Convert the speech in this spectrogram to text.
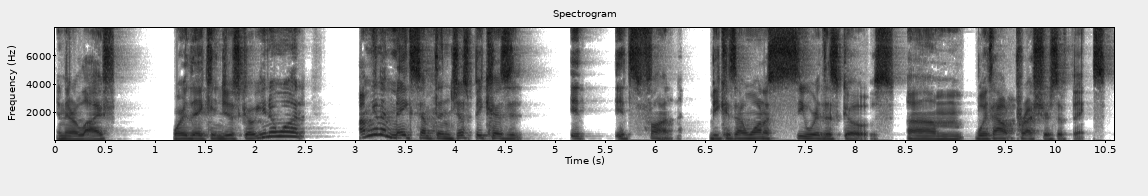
in their life where they can just go, you know what? I'm going to make something just because it, it, it's fun because I want to see where this goes um, without pressures of things.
